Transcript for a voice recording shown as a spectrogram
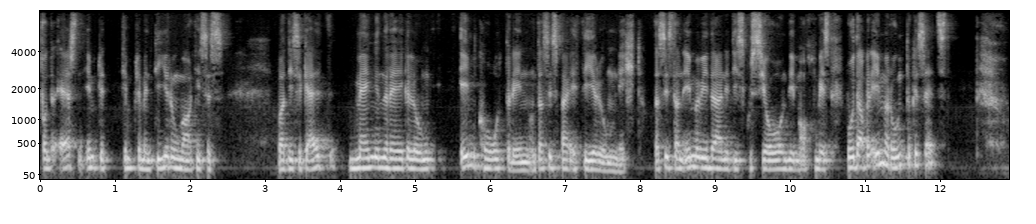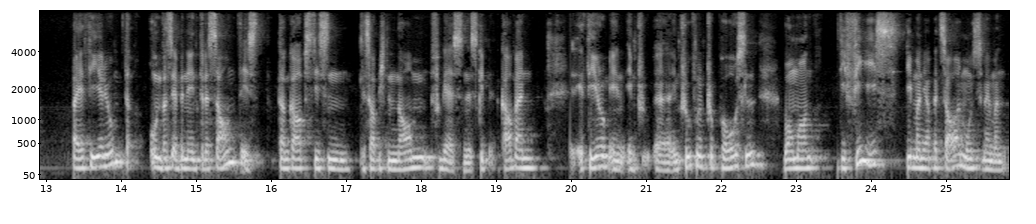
von der ersten Implementierung war dieses, war diese Geldmengenregelung im Code drin und das ist bei Ethereum nicht. Das ist dann immer wieder eine Diskussion, wie machen wir es, wurde aber immer runtergesetzt bei Ethereum und was eben interessant ist, dann gab es diesen, jetzt habe ich den Namen vergessen, es gibt, gab ein Ethereum äh, Improvement Proposal, wo man die Fees, die man ja bezahlen muss, wenn man,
